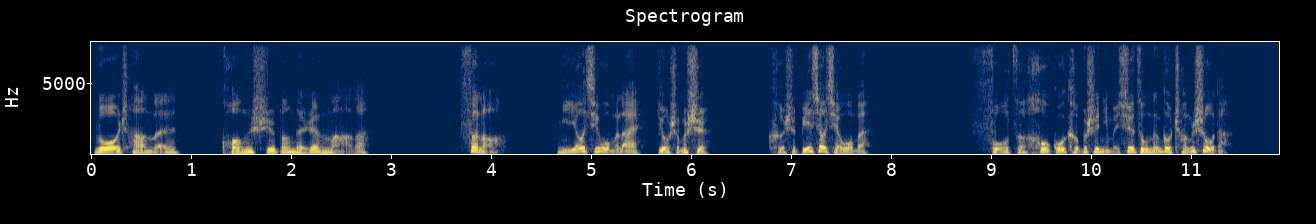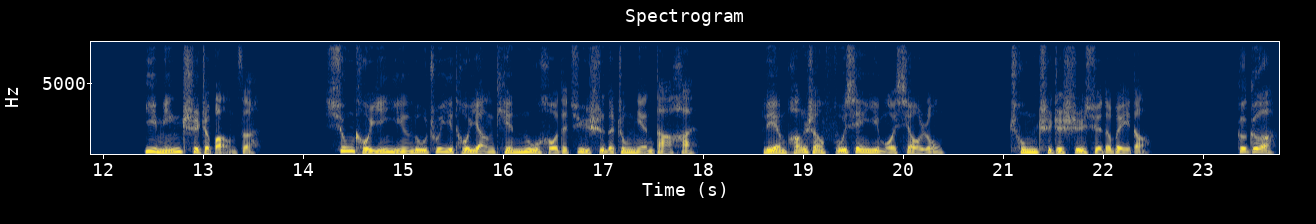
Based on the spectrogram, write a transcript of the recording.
罗刹门、狂狮帮的人马了。范老，你邀请我们来有什么事？可是别消遣我们，否则后果可不是你们血宗能够承受的。一名赤着膀子、胸口隐隐露出一头仰天怒吼的巨狮的中年大汉，脸庞上浮现一抹笑容，充斥着嗜血的味道。哥哥，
